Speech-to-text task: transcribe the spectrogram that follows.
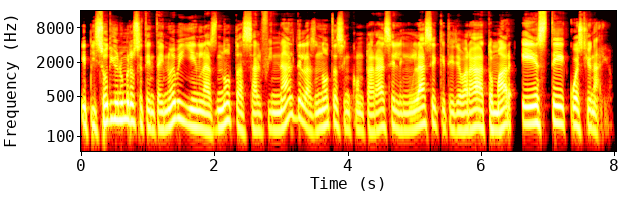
episodio número 79 y en las notas, al final de las notas encontrarás el enlace que te llevará a tomar este cuestionario.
